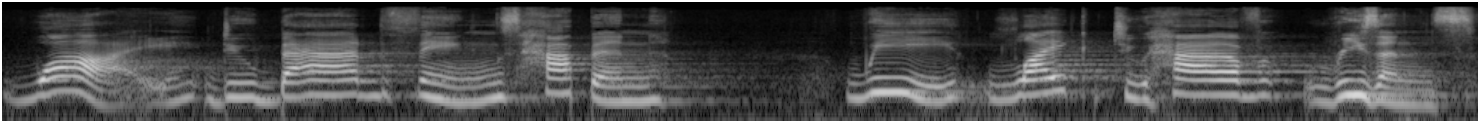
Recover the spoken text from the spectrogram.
Why do bad things happen? We like to have reasons.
